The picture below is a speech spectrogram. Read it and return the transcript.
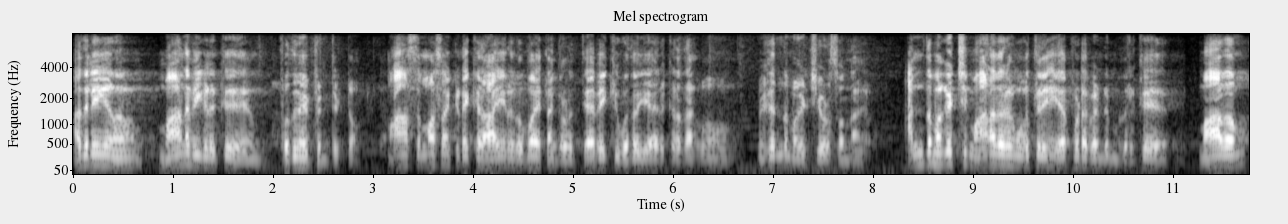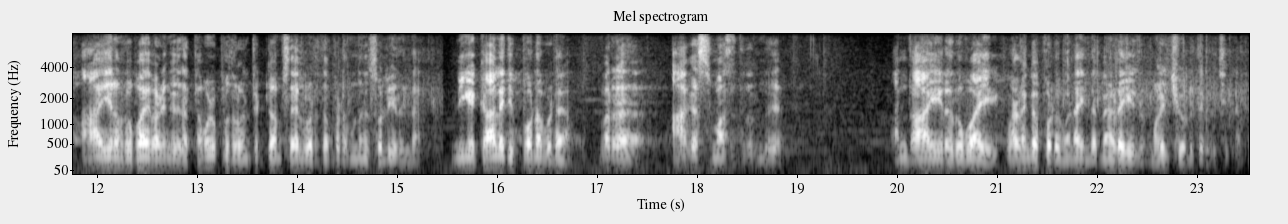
அதுலேயும் மாணவிகளுக்கு புதுமை பெண் திட்டம். மாசம் மாசம் கிடைக்கிற ஆயிரம் ரூபாய் தங்களோட தேவைக்கு உதவியா இருக்கிறதாகவும் மிகுந்த மகிழ்ச்சியோடு சொன்னாங்க. அந்த மகிழ்ச்சி மாணவர்கள் முகத்திலையும் ஏற்பட வேண்டும் என்பதற்கு மாதம் ஆயிரம் ரூபாய் வழங்குகிற தமிழ் புதுவன் திட்டம் செயல்படுத்தப்படும்னு சொல்லியிருந்தேன். நீங்க காலேஜ் போன விட வர ஆகஸ்ட் மாசத்திலிருந்து அந்த ஆயிரம் ரூபாய் வழங்கப்படும் என இந்த மேடையில் மகிழ்ச்சியோடு தெரிவிச்சுக்கிறேன்.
